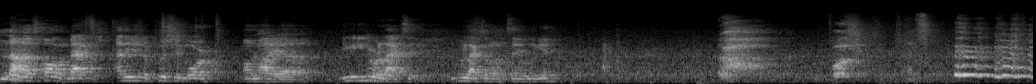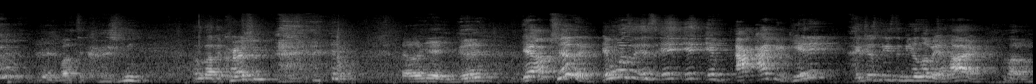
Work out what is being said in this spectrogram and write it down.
Nah, it's falling backwards. I need you to push it more on my, uh, you, you can relax it. You can relax it on the table again. You're about to crush me. I'm about to crush you. Hell yeah, you good? Yeah, I'm chilling. It wasn't, it's, it, it, if I, I could get it, it just needs to be a little bit higher. Hold on.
